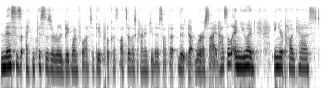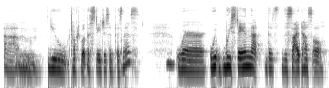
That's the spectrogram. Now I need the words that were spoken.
And this is, I think this is a really big one for lots of people because lots of us kind of do this at the, the we're a side hustle. And you had in your podcast, um, you talked about the stages of business mm-hmm. where we, we stay in that, the, the side hustle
